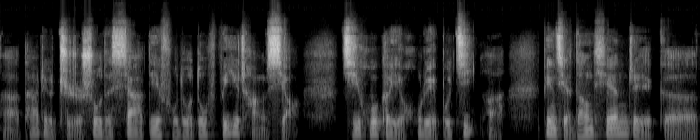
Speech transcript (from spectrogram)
啊，它这个指数的下跌幅度都非常小，几乎可以忽略不计啊，并且当天这个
